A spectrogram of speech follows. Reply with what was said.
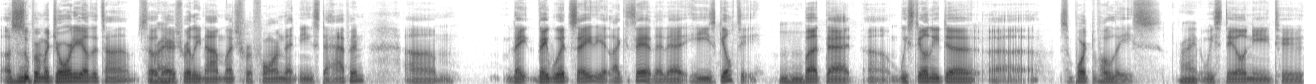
a Mhm. super majority of the time. So Right. there's really not much reform that needs to happen. Um, they they would say, like I said, that, that he's guilty, Mhm. but that um, we still need to uh, support the police. right. We still need to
